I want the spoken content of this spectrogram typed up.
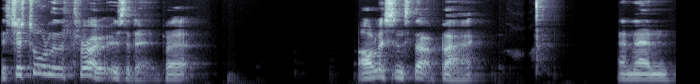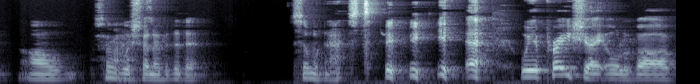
It's just all in the throat, isn't it? But I'll listen to that back, and then I'll Someone wish I never did it. Someone has to. yeah, we appreciate all of our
